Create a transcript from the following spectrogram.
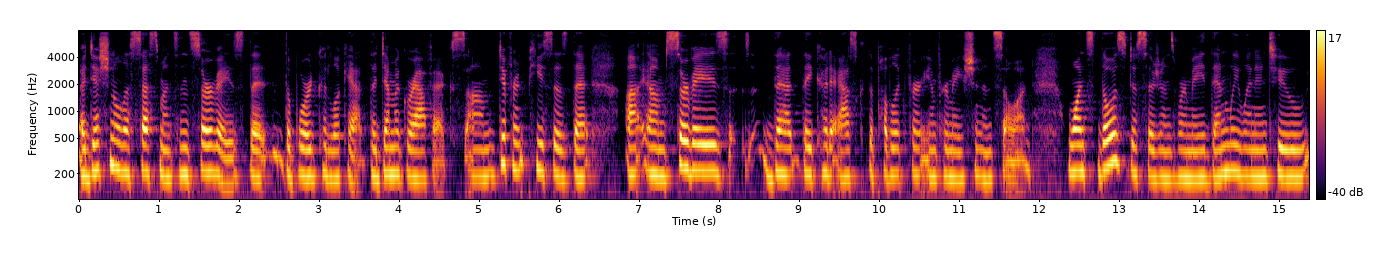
additional assessments and surveys that the board could look at, the demographics, um, different pieces that, uh, um, surveys that they could ask the public for information and so on. Once those decisions were made, then we went into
